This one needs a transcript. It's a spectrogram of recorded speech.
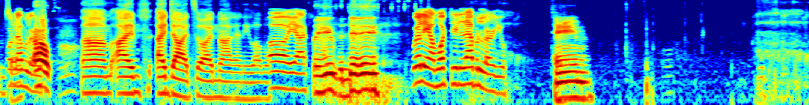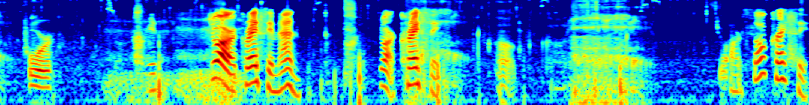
What sorry. level are you? Oh, Um, I I died, so I'm not any level. Oh, yeah, I forgot. Save the day. William, what level are you? Ten. four. You are a crazy man. You are crazy. Oh, God. You are so crazy.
